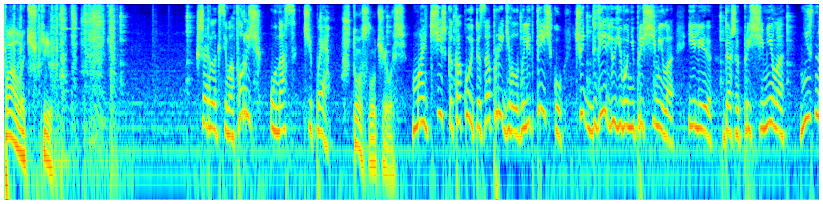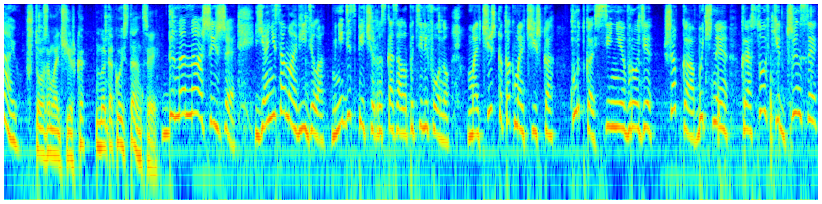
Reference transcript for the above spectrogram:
палочки Шерлок Симафорыч, у нас ЧП Что случилось? Мальчишка какой-то запрыгивал в электричку Чуть дверью его не прищемило Или даже прищемило, не знаю Что за мальчишка? На какой станции? Да на нашей же Я не сама видела Мне диспетчер рассказала по телефону Мальчишка как мальчишка Куртка синяя вроде Шапка обычная Кроссовки, джинсы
